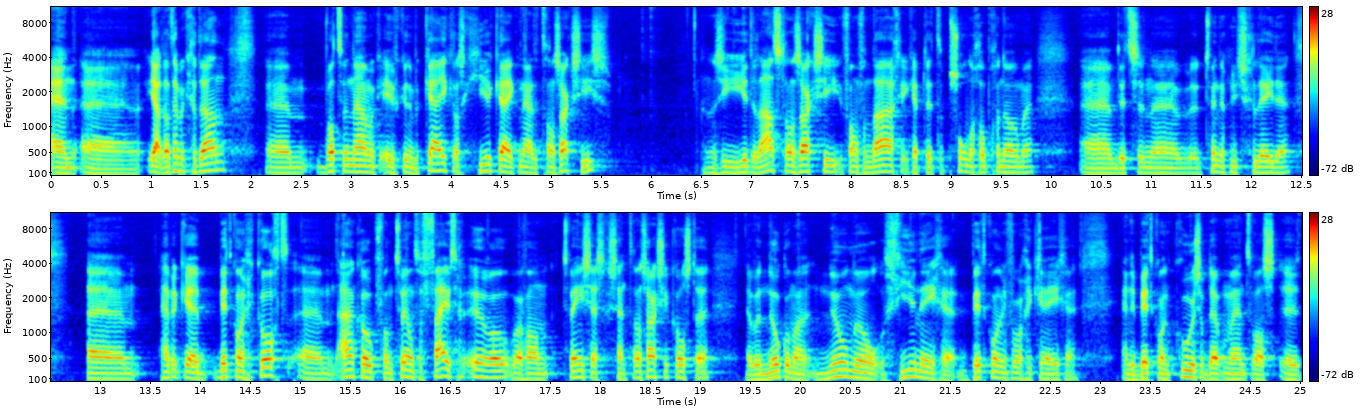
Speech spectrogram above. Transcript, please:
En uh, ja, dat heb ik gedaan. Um, wat we namelijk even kunnen bekijken, als ik hier kijk naar de transacties. Dan zie je hier de laatste transactie van vandaag. Ik heb dit op zondag opgenomen. Um, dit is een uh, 20 minuutjes geleden. Um, heb ik uh, Bitcoin gekocht. Um, een aankoop van 250 euro, waarvan 62 cent transactiekosten. Daar hebben we 0,0049 Bitcoin voor gekregen. En de Bitcoin koers op dat moment was uh, eh,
